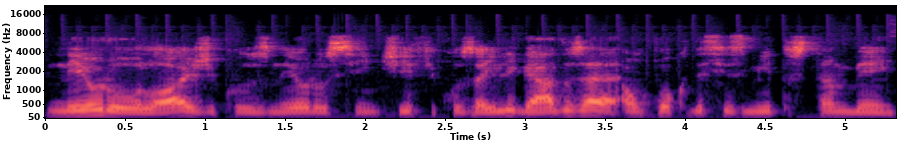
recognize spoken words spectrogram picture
neurológicos, neurocientíficos aí ligados a, a, um pouco desses mitos também.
